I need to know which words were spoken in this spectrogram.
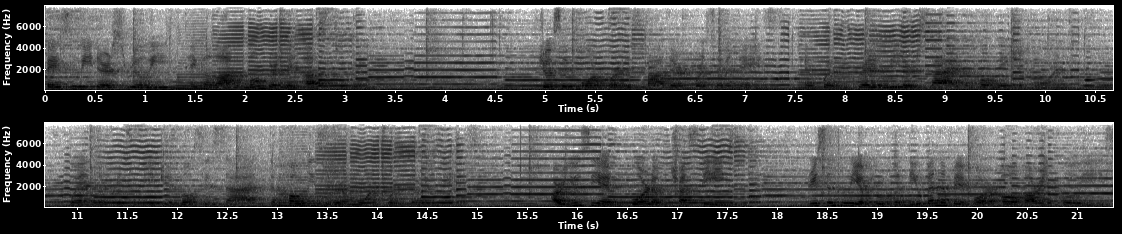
faith leaders really take a lot longer than us to grieve. Joseph mourned for his father for seven days, and when the great leaders died, the whole nation mourned. When the prince of Egypt, Moses, died, the whole Israel mourned for 30 days. Our UCF Board of Trustees recently approved a new benefit for all of our employees.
